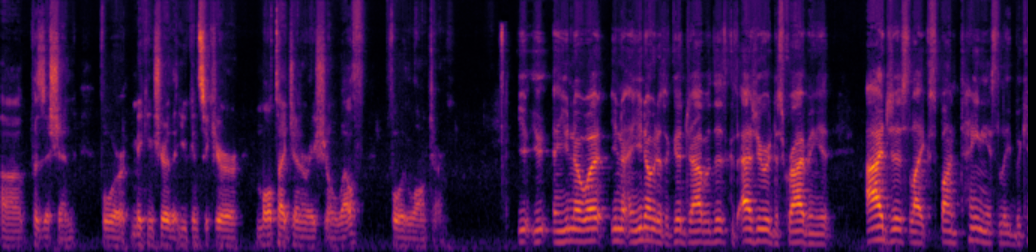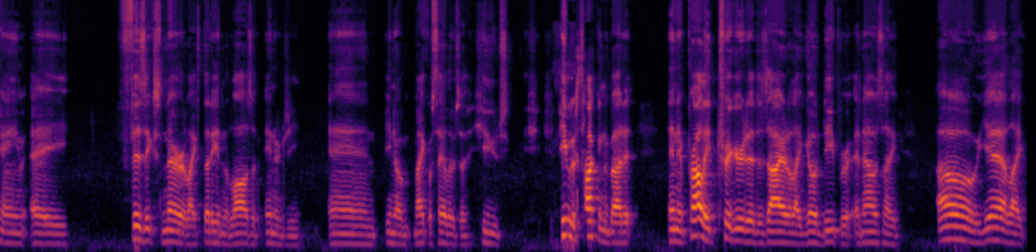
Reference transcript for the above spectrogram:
uh, position for making sure that you can secure multi generational wealth for the long term. You, you and you know what you know and you know does a good job of this because as you were describing it, I just like spontaneously became a physics nerd, like studying the laws of energy. And you know, Michael Saylor's a huge. He was talking about it, and it probably triggered a desire to like go deeper. And I was like, oh yeah, like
